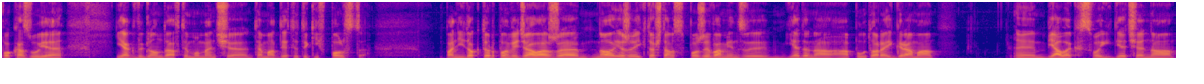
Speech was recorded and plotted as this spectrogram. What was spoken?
pokazuje, jak wygląda w tym momencie temat dietetyki w Polsce. Pani doktor powiedziała, że no, jeżeli ktoś tam spożywa między 1 a 1,5 grama e, białek w swoich diecie na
